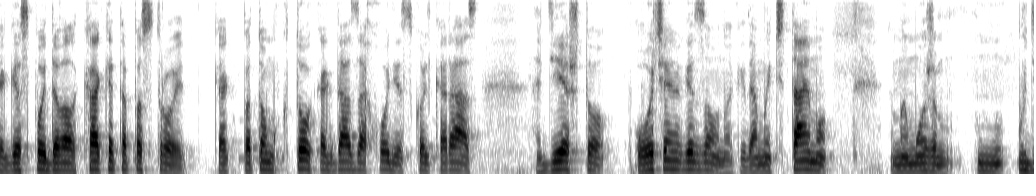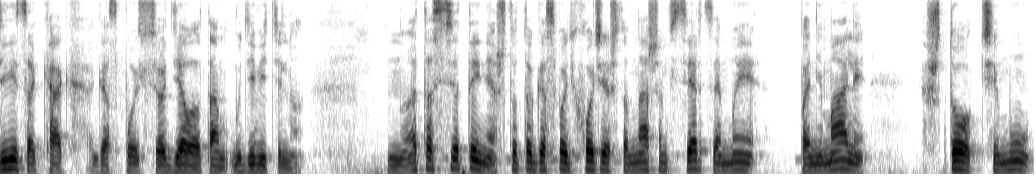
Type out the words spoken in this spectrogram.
как Господь давал, как это построить, как потом кто, когда заходит, сколько раз, где что. Очень организовано. Когда мы читаем, мы можем удивиться, как Господь все делал там удивительно. Но это святыня, что-то Господь хочет, чтобы в нашем сердце мы понимали, что к чему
